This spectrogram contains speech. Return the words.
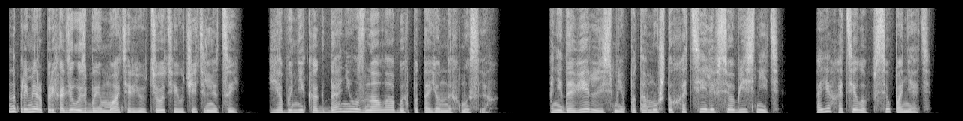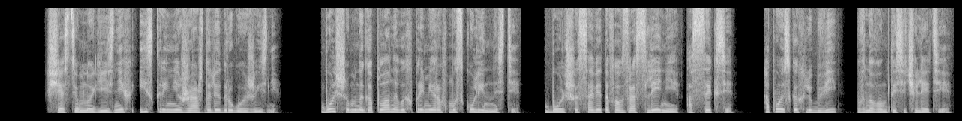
например, приходилось бы им матерью, тетей, учительницей, я бы никогда не узнала об их потаенных мыслях. Они доверились мне, потому что хотели все объяснить, а я хотела все понять. К счастью, многие из них искренне жаждали другой жизни. Больше многоплановых примеров маскулинности, больше советов о взрослении, о сексе, о поисках любви в новом тысячелетии.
